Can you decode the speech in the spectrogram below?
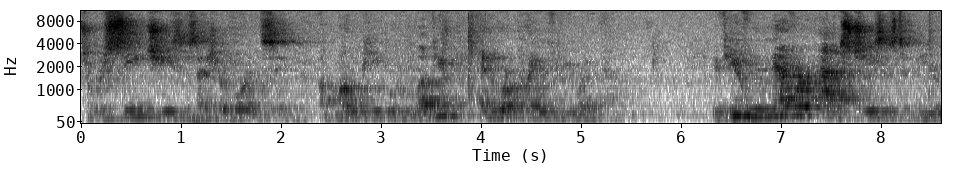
to receive Jesus as your Lord and Savior among people who love you and who are praying for you right now. If you've never asked Jesus to be your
